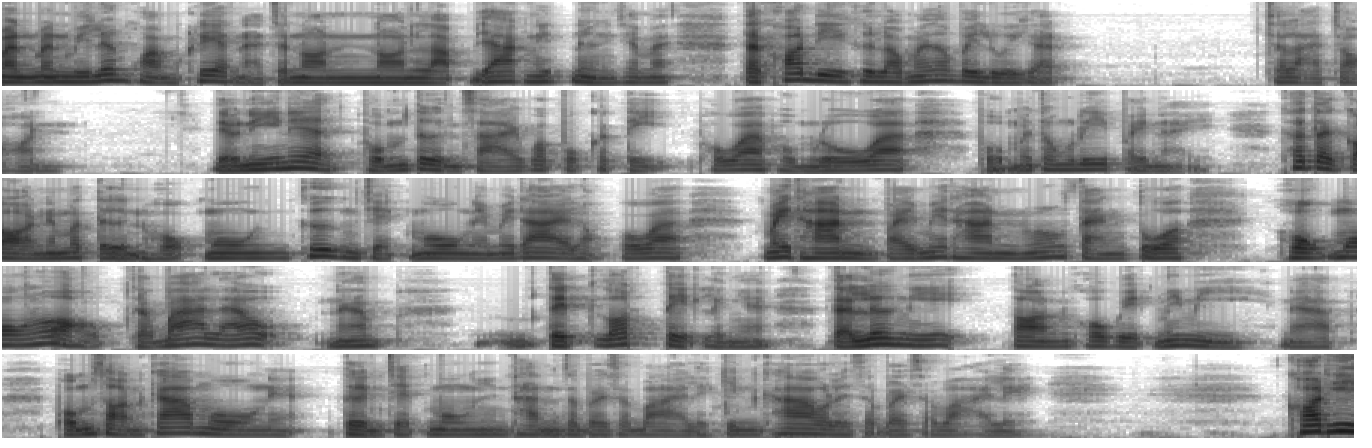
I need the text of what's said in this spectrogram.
มันมันมีเรื่องความเครียดอาจจะนอนนอนหลับยากนิดนึงใช่ไหมแต่ข้อดีคือเราไม่ต้องไปลุยกับจราจร เดี๋ยวนี้เนี่ยผมตื่นสายกว่าปกติ เพราะว่าผมรู้ว่าผมไม่ต้องรีบไปไหน ถ้าแต่ก่อนเนี่ยมาตื่น6กโมงครึ่งเจ็ดโมงเนี่ยไม่ได้หรอกเพราะว่าไม่ทันไปไม่ทันต้องแต่งตัว6กโมงต้องออกจากบ้านแล้วนะครับติดรถติดอะไรเงี้ยแต่เรื่องนี้ตอนโควิดไม่มีนะครับ ผมสอน9โมงเนี่ยตื่น7โมงยังทันสบายๆเลยกินข้าวเลยสบายๆเลย ข้อที่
